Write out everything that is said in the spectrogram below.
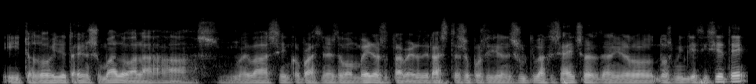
y todo ello también sumado a las nuevas incorporaciones de bomberos a través de las tres oposiciones últimas que se han hecho desde el año 2017,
